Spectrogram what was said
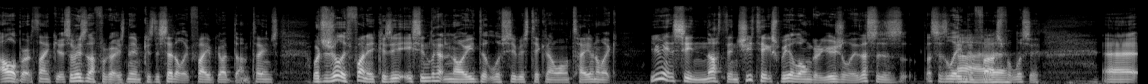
Albert, thank you. It's amazing I forgot his name because they said it like five goddamn times, which is really funny because he, he seemed like annoyed that Lucy was taking a long time. And I'm like, you ain't seen nothing. She takes way longer usually. This is this is lightning Ah, fast yeah. for Lucy. Uh,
